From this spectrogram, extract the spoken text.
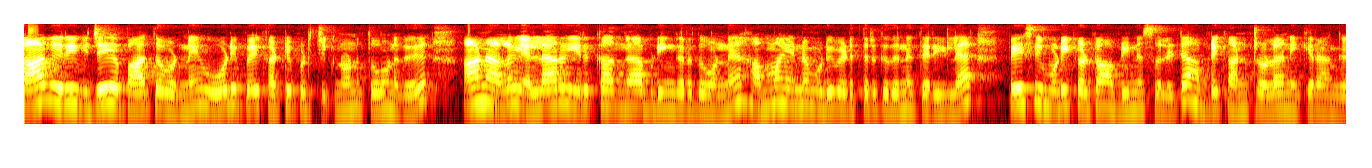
காவேரி விஜயை பார்த்த உடனே ஓடி போய் கட்டி பிடிச்சிக்கணும்னு தோணுது. ஆனாலும் எல்லாரும் இருக்காங்க அப்படிங்கிறது ஒன்று அம்மா என்ன முடிவு எடுத்திருக்குதுன்னு தெரியல. பேசி முடிக்கட்டும் அப்படின்னு சொல்லிட்டு அப்படியே கண்ட்ரோலாக நிற்கிறாங்க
